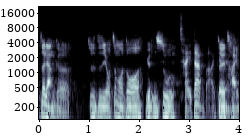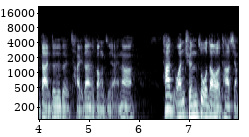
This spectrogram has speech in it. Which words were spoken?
这两个就是有这么多元素彩蛋吧？对，彩蛋，对对对，彩蛋放进来。那他完全做到了他想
